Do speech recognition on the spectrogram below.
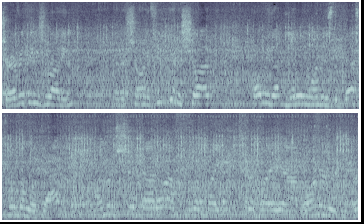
So everything's running. And if Sean, if you get a shot, probably that middle one is the best one to look at. I'm going to shut that off from my from my uh, monitor here.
